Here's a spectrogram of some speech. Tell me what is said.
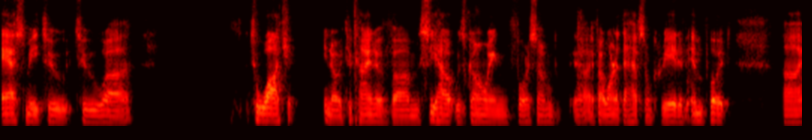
asked me to to uh, to watch it, you know, to kind of um, see how it was going for some, uh, if I wanted to have some creative input. Uh,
